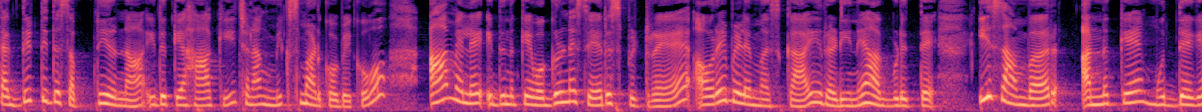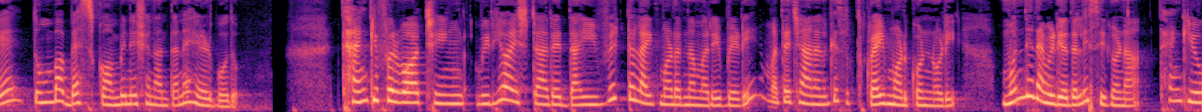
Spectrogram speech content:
ತೆಗ್ದಿಟ್ಟಿದ್ದ ಸಪ್ನೀರನ್ನ ಇದಕ್ಕೆ ಹಾಕಿ ಚೆನ್ನಾಗಿ ಮಿಕ್ಸ್ ಮಾಡ್ಕೋಬೇಕು. ಆಮೇಲೆ ಇದನ್ನಕ್ಕೆ ಒಗ್ಗರಣೆ ಸೇರಿಸ್ಬಿಟ್ರೆ ಅವರೇ ಬೇಳೆ ಮಸ್ಕಾಯಿ ರೆಡಿನೇ ಆಗಿಬಿಡುತ್ತೆ. ಈ ಸಾಂಬಾರ್ ಅನ್ನಕ್ಕೆ, ಮುದ್ದೆಗೆ ತುಂಬ ಬೆಸ್ಟ್ ಕಾಂಬಿನೇಷನ್ ಅಂತಲೇ ಹೇಳ್ಬೋದು. Thank you for watching video ಇಷ್ಟ ಆದರೆ ದಯವಿಟ್ಟು ಲೈಕ್ ಮಾಡೋದನ್ನ ಮರಿಬೇಡಿ. ಮತ್ತು ಚಾನಲ್ಗೆ ಸಬ್ಸ್ಕ್ರೈಬ್ ಮಾಡ್ಕೊಂಡು ನೋಡಿ. ಮುಂದಿನ ವಿಡಿಯೋದಲ್ಲಿ ಸಿಗೋಣ. ಥ್ಯಾಂಕ್ ಯು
